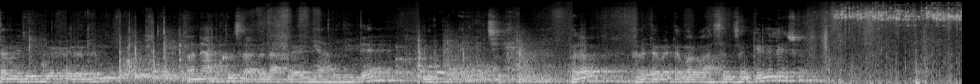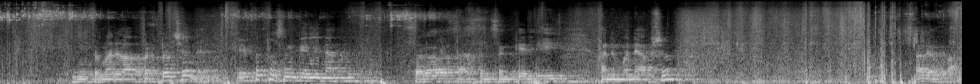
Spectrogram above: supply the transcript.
તમે જે ઉપયોગ કર્યો અને આખું સાધન આપણે અહીંયા આવી રીતે મૂકી દઈએ છીએ. બરાબર? હવે તમે તમારું આસન સંકેલી લેશો. હું તમારો આ પટ્ટો છે ને, એ પટ્ટો સંકેલી નાખું. સરસ આસન સંકેલી અને મને આપશો? અરે વાહ,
